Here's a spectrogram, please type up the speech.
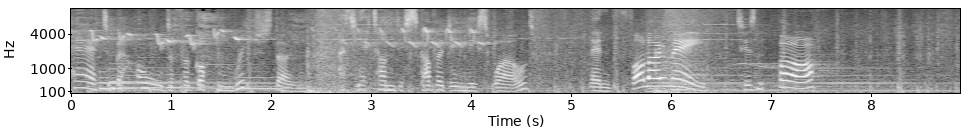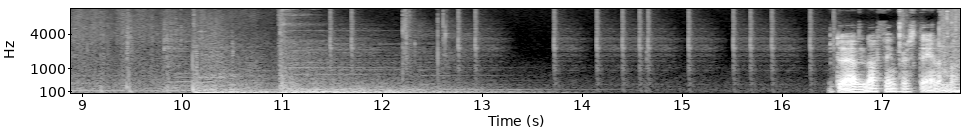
Care to behold a forgotten riftstone, as yet undiscovered in this world? Then follow me. It isn't far. Do I have nothing for stamina?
